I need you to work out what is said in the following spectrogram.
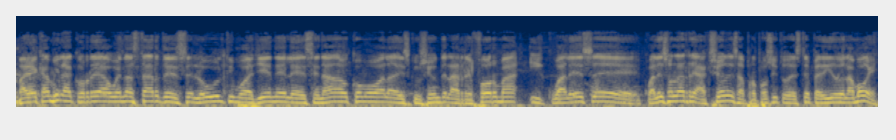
María Camila Correa, buenas tardes. Lo último, allí en el eh, Senado, ¿cómo va la discusión de la reforma y cuáles, eh, cuáles son las reacciones a propósito de este pedido de la MOE?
